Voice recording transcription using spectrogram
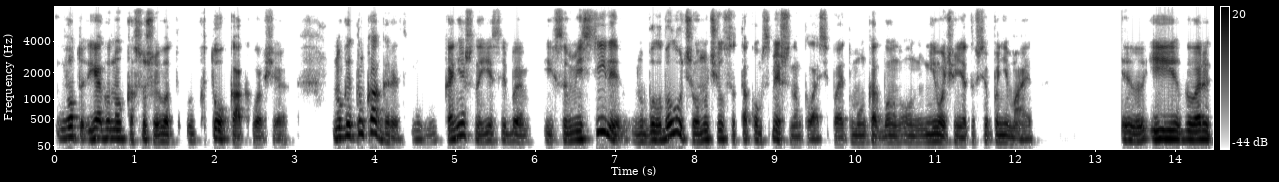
вот я говорю, ну, слушай, вот кто как вообще? Ну, говорит, ну как, говорит, «Ну, конечно, если бы их совместили, ну, было бы лучше. Он учился в таком смешанном классе, поэтому он как бы он, он не очень это все понимает. И, и говорит,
